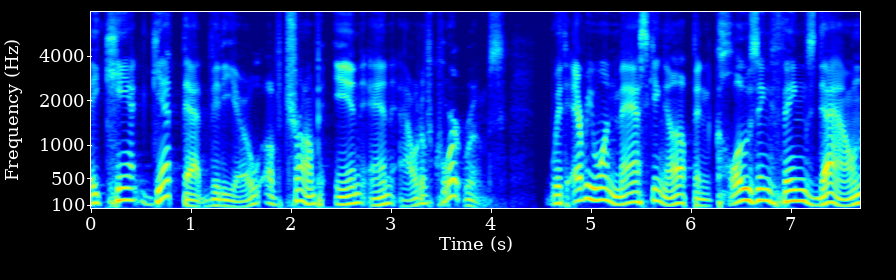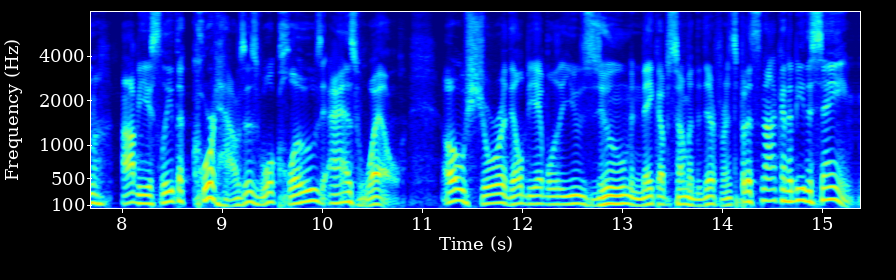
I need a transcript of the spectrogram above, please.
they can't get that video of Trump in and out of courtrooms. With everyone masking up and closing things down, obviously the courthouses will close as well. Oh, sure, they'll be able to use Zoom and make up some of the difference, but it's not going to be the same.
